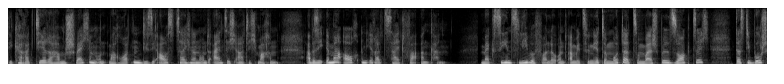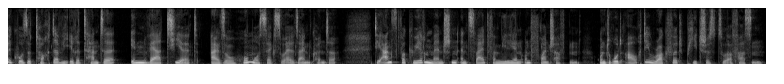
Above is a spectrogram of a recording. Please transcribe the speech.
die Charaktere haben Schwächen und Marotten, die sie auszeichnen und einzigartig machen, aber sie immer auch in ihrer Zeit verankern. Maxines liebevolle und ambitionierte Mutter zum Beispiel sorgt sich, dass die burschikose Tochter wie ihre Tante invertiert, also homosexuell sein könnte. Die Angst vor queeren Menschen entzweit Familien und Freundschaften und droht auch die Rockford Peaches zu erfassen.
